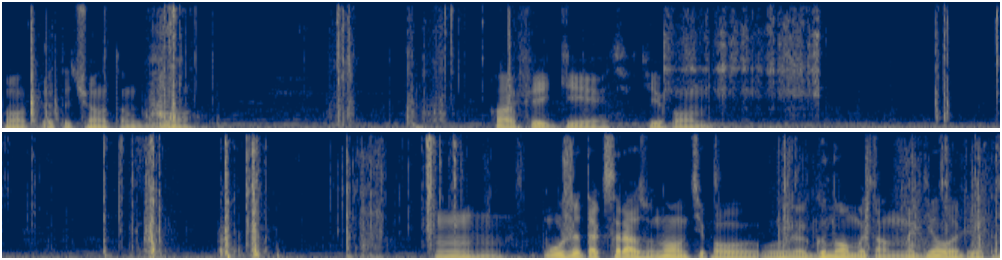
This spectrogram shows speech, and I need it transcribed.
Вот, это что она там сделала? Офигеть. Типа он... Мгм. Уже так сразу, ну, типа уже гномы там наделали это.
